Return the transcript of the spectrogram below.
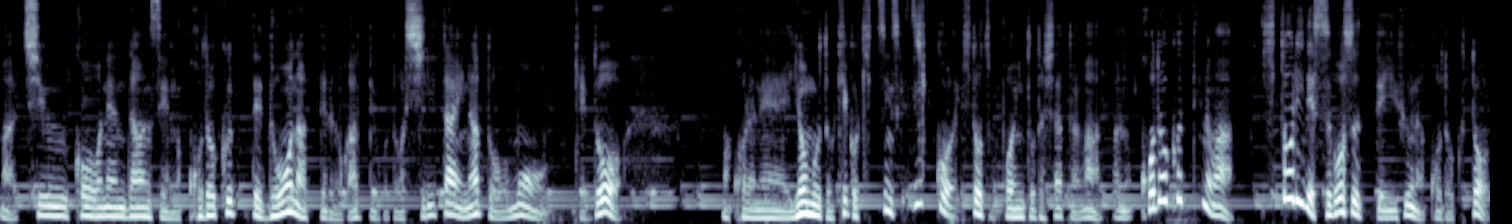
まあ、中高年男性の孤独ってどうなってるのかっていうことを知りたいなと思うけど、まあ、これね読むと結構きついんですけど一個一つポイントとしてあったのはあの孤独っていうのは一人で過ごすっていう風な孤独と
